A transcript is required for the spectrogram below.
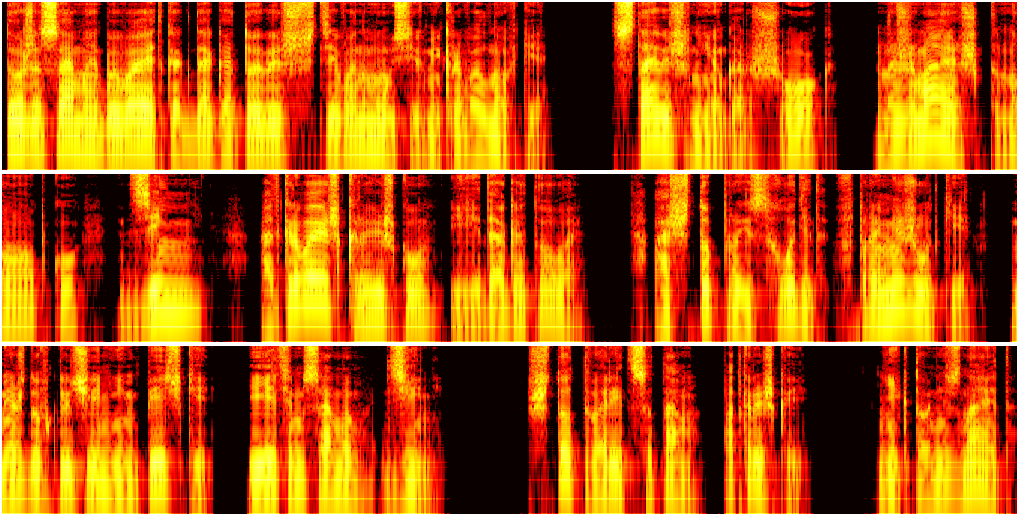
То же самое бывает, когда готовишь тиванмуси в микроволновке. Ставишь в нее горшок, нажимаешь кнопку, дзинь, Открываешь крышку, и еда готова. А что происходит в промежутке между включением печки и этим самым день? Что творится там, под крышкой? Никто не знает.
